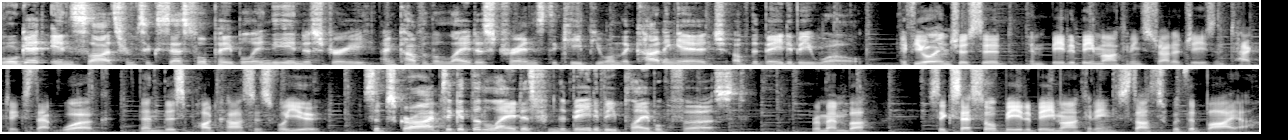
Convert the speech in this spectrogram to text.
We'll get insights from successful people in the industry and cover the latest trends to keep you on the cutting edge of the B2B world. If you're interested in B2B marketing strategies and tactics that work, then this podcast is for you. Subscribe to get the latest from the B2B playbook first. Remember, successful B2B marketing starts with the buyer.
